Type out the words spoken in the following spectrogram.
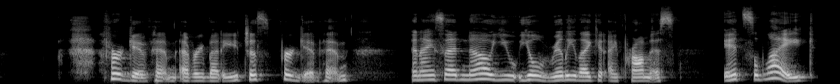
forgive him, everybody. Just forgive him. And I said, no, you, you'll really like it, I promise. It's like,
